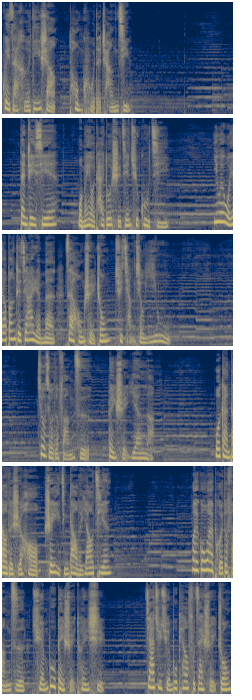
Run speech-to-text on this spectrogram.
跪在河堤上痛苦的场景。但这些我没有太多时间去顾及，因为我要帮着家人们在洪水中去抢救衣物。舅舅的房子被水淹了。我赶到的时候，水已经到了腰间。外公外婆的房子全部被水吞噬，家具全部漂浮在水中。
